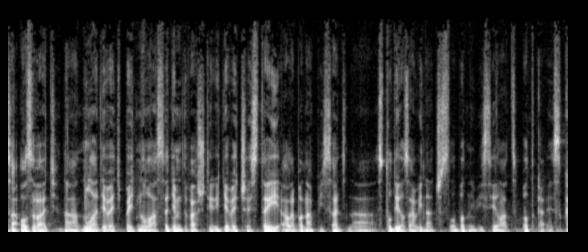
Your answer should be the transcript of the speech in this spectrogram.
sa ozvať na 0950724963 alebo napísať na studiozavinač slobodnyvysielac.sk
